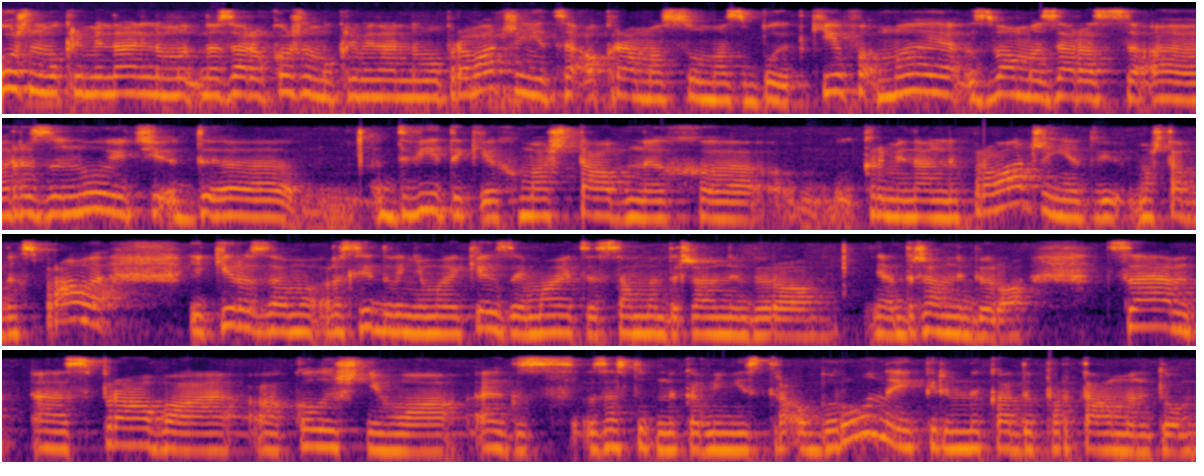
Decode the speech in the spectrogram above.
Кожному кримінальному Назаре, в кожному кримінальному провадженні це окрема сума збитків. Ми з вами зараз е, резонують дві таких масштабних е, кримінальних провадження, дві масштабних справи, які розслідуваннями яких займається саме державне бюро. е, Державне бюро це е, справа е, колишнього екс-заступника міністра оборони і керівника департаменту,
